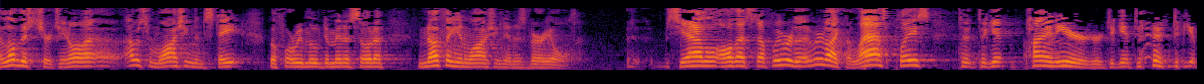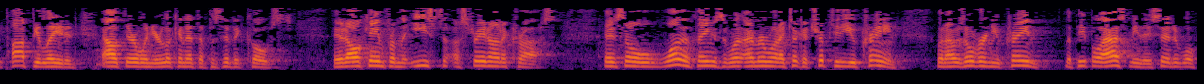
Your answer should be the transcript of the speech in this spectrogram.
I love this church. You know, I, I was from Washington State before we moved to Minnesota. Nothing in Washington is very old. Seattle, all that stuff. We were, we were like the last place to, to get pioneered or to get to, get populated out there when you're looking at the Pacific coast. It all came from the east uh, straight on across. And so one of the things when I remember when I took a trip to the Ukraine, when I was over in Ukraine, the people asked me, they said, "Well,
